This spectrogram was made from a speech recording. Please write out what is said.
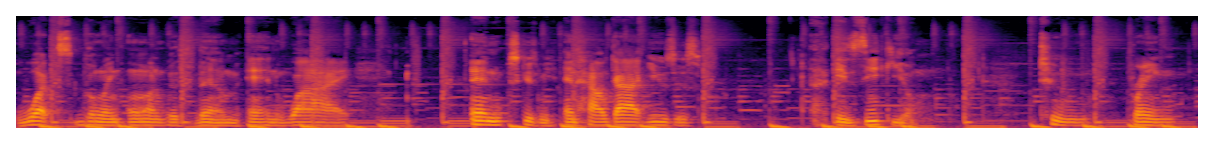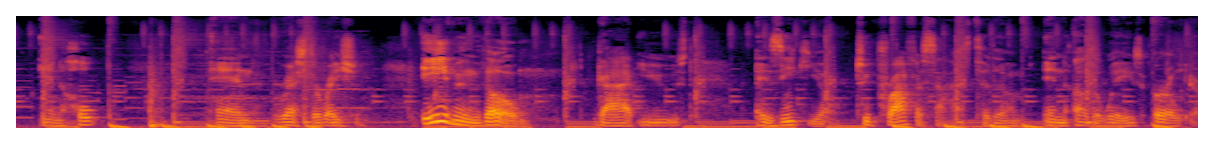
what's going on with them and why and excuse me and how God uses Ezekiel to bring in hope and restoration, even though God used Ezekiel to prophesy to them in other ways earlier.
